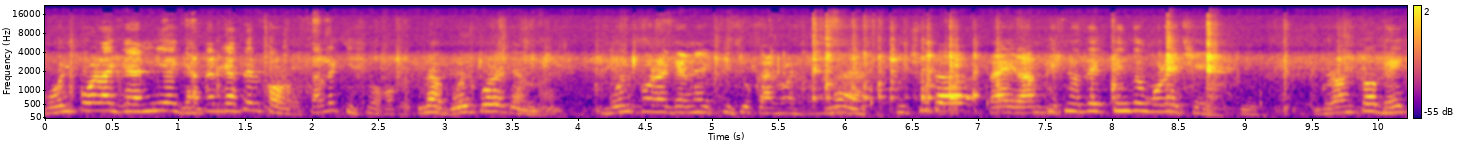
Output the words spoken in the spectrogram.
বই পড়া জ্ঞান নিয়ে ঘ্যাতের ঘ্যাতের করো, তাহলে কিছু হবে না। বই পড়ে কেন না বই পড়া জ্ঞানের কিছু কারণ হ্যাঁ কিছুটা তাই রামকৃষ্ণদেব কিন্তু বলেছে গ্রন্থ ভেদ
